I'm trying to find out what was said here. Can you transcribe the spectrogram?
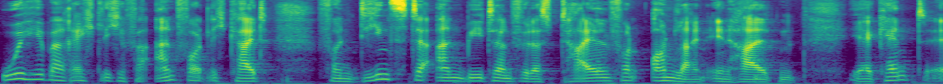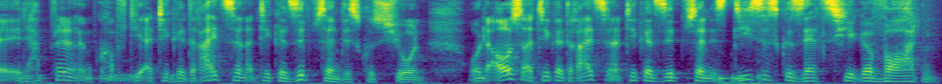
urheberrechtliche Verantwortlichkeit von Diensteanbietern für das Teilen von Online-Inhalten. Ihr erkennt, äh, ihr habt im Kopf die Artikel 13, Artikel 17 Diskussion. Und aus Artikel 13, Artikel 17 ist dieses Gesetz hier geworden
